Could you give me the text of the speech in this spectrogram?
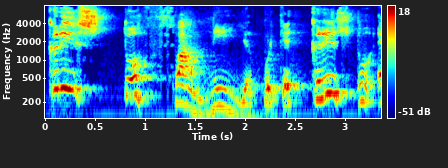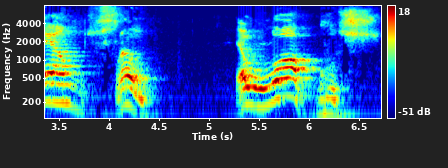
cristofania, porque Cristo é a unção, é o Logos,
